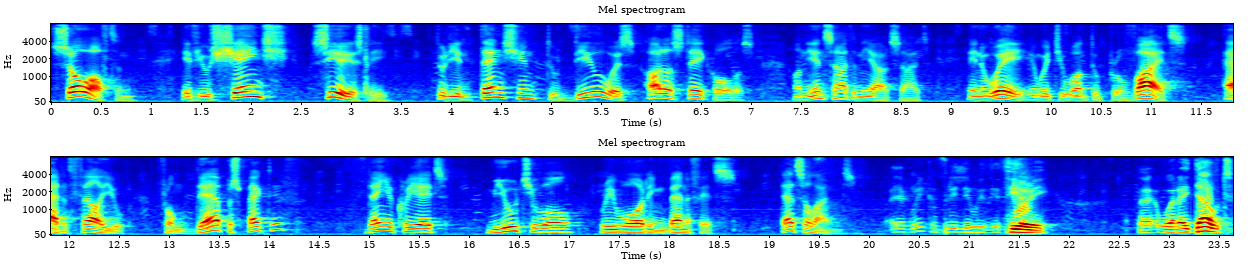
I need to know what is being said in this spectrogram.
so often. If you change seriously to the intention to deal with other stakeholders on the inside and the outside in a way in which you want to provide added value from their perspective, then you create mutual rewarding benefits. That's alignment. I agree completely with the theory. Uh, what I doubt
